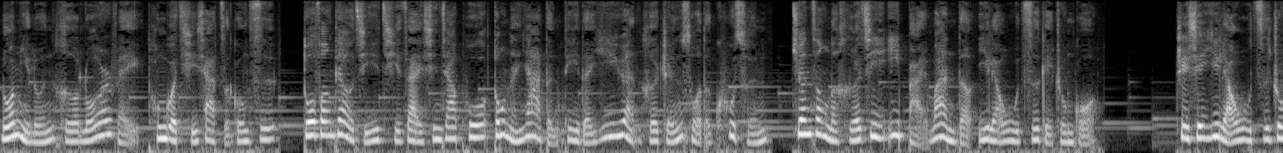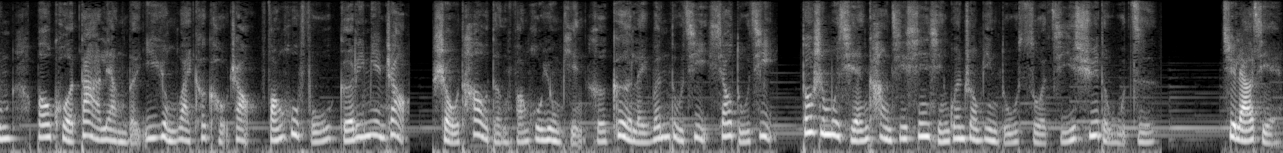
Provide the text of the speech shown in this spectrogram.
罗米伦和罗尔韦通过旗下子公司多方调集其在新加坡、东南亚等地的医院和诊所的库存，捐赠了合计一百万的医疗物资给中国。这些医疗物资中包括大量的医用外科口罩、防护服、隔离面罩、手套等防护用品和各类温度计、消毒剂。都是目前抗击新型冠状病毒所急需的物资。据了解，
